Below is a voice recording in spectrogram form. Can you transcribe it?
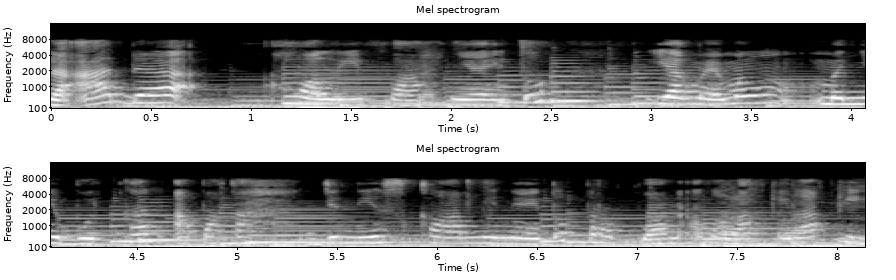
gak ada khalifahnya itu yang memang menyebutkan apakah jenis kelaminnya itu perempuan atau laki-laki.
